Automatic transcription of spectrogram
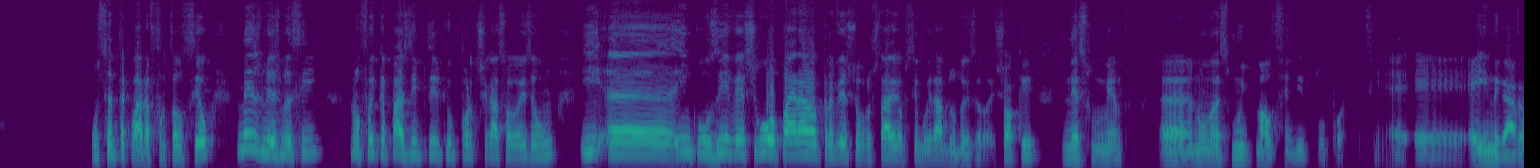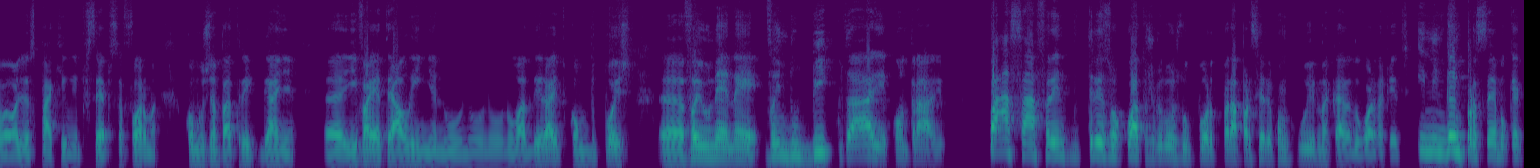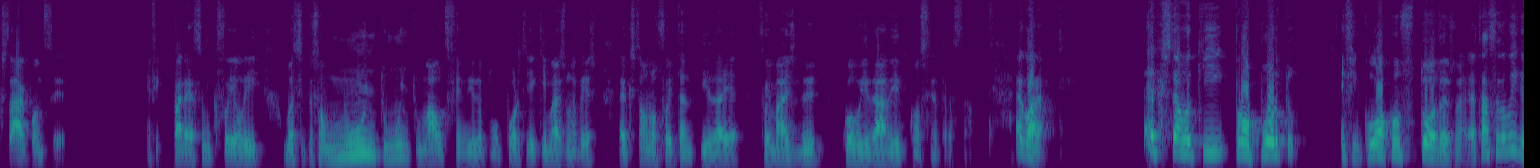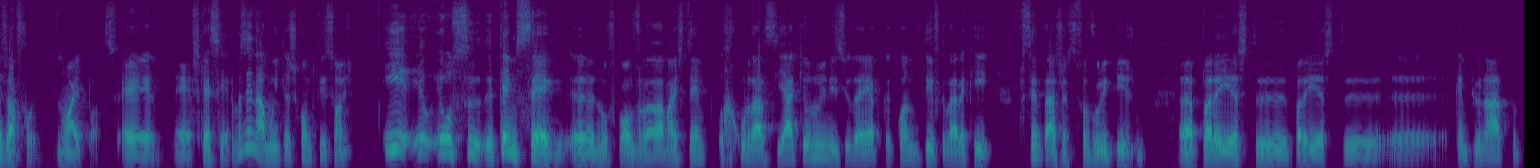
O Santa Clara fortaleceu, mas mesmo assim não foi capaz de impedir que o Porto chegasse ao 2 a 1 e, uh, inclusive, chegou a pairar outra vez sobre o estádio a possibilidade do 2 a 2. Só que, nesse momento, uh, num lance muito mal defendido pelo Porto. Enfim, é, é, é inegável. Olha-se para aquilo e percebe-se a forma como o Jean-Patrick ganha uh, e vai até à linha no, no, no, no lado direito, como depois uh, vem o Nené, vem do bico da área contrário, passa à frente de três ou quatro jogadores do Porto para aparecer a concluir na cara do guarda-redes e ninguém percebe o que é que está a acontecer. Enfim, parece-me que foi ali uma situação muito, muito mal defendida pelo Porto e aqui, mais uma vez, a questão não foi tanto de ideia, foi mais de qualidade e de concentração. Agora, a questão aqui para o Porto enfim, colocam-se todas. É? A taça da Liga já foi, não há hipótese, é, é, esquecer. Mas ainda há muitas competições. E eu, eu se, quem me segue uh, no futebol de verdade há mais tempo, recordar-se-á que eu, no início da época, quando tive que dar aqui percentagens de favoritismo uh, para este, para este uh, campeonato,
